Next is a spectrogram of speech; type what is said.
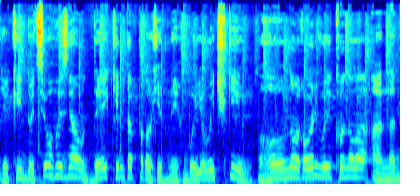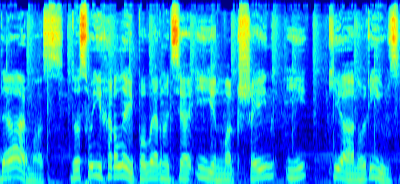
який до цього зняв декілька прохідних бойовичків. Головну роль виконала Анна Де Армас. До своїх ролей повернуться Ієн Макшейн і Кіану Рівз.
